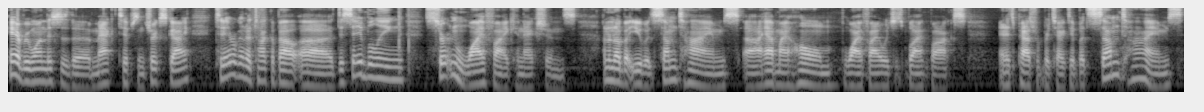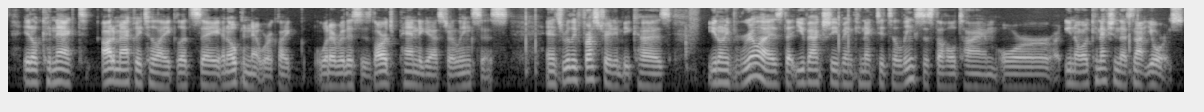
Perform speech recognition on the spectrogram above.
Hey everyone, this is the Mac Tips and Tricks guy. Today we're going to talk about uh, disabling certain Wi-Fi connections. I don't know about you, but sometimes uh, I have my home Wi-Fi, which is black box, and it's password protected, but sometimes it'll connect automatically to like, let's say, an open network, like whatever this is, large Pandaguest or Linksys. And it's really frustrating because you don't even realize that you've actually been connected to Linksys the whole time or, you know, a connection that's not yours.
